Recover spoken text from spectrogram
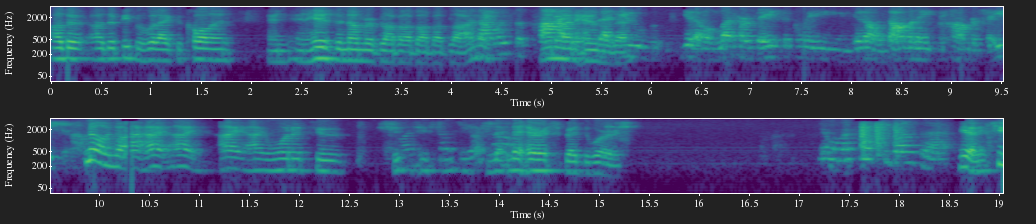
other other people who like to call in. And and here's the number. Blah blah blah blah blah. And I was I surprised handle that, that. you, you know, let her basically, you know, dominate the conversation. I No, no. I I I I I wanted to. to, like, to let, let her spread the word. Yeah, well, let's hope she does that. Yeah, she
